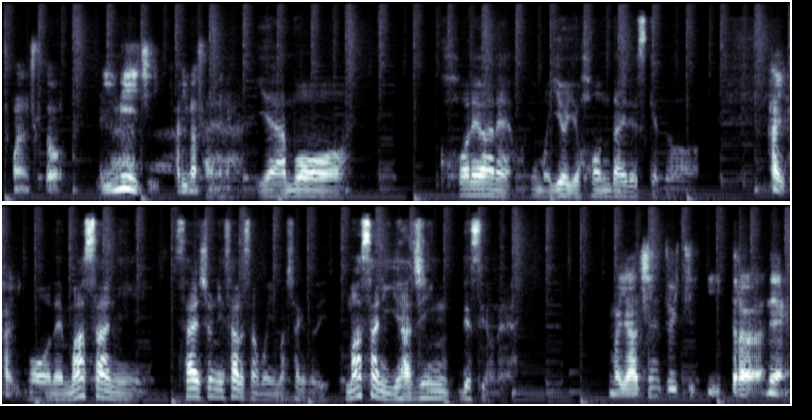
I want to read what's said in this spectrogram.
ところなんですけど、イメージありますかね？いや、もう、これはね、もういよいよ本題ですけど、はいはい。もうね、まさに、最初にサルさんも言いましたけど、まさに野人ですよね。まあ、野人と言って言ったらね、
